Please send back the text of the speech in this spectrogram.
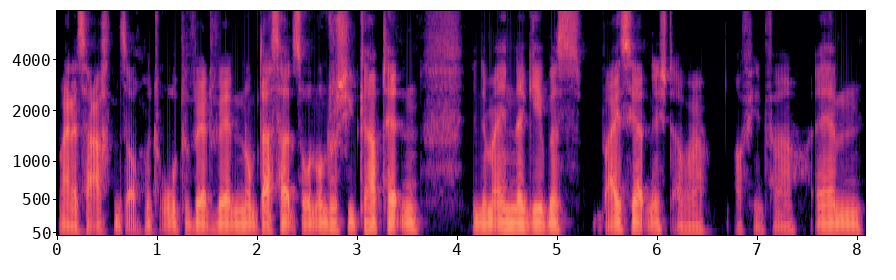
meines Erachtens auch mit Rot bewertet werden. Ob das halt so einen Unterschied gehabt hätten in dem Endergebnis, weiß ich halt nicht, aber auf jeden Fall. Ähm,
